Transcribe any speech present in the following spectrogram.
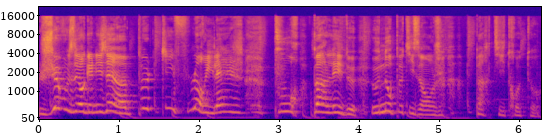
je vous ai organisé un petit florilège pour parler de nos petits anges partis trop tôt.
